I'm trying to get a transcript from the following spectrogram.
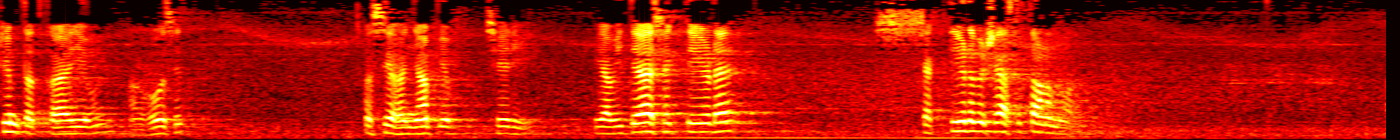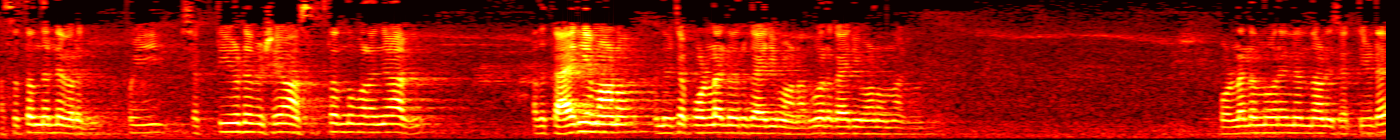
കിം തത്കാര്യം അഹോസിത് അസ്യ ജ്ഞാപ്യം ശരി. ഈ അവിദ്യാശക്തിയുടെ ശക്തിയുടെ വിഷയം അസത്താണെന്ന് പറഞ്ഞു. അസത്തം തന്നെ പറഞ്ഞു. അപ്പൊ ഈ ശക്തിയുടെ വിഷയം അസത്തെന്ന് പറഞ്ഞാൽ അത് കാര്യമാണോ എന്ന് വെച്ചാൽ പൊള്ളൽ ഒരു കാര്യമാണ്. അതുപോലെ കാര്യമാണോ എന്നാണ് പൊള്ളലെന്ന് പറയുന്നത് എന്താണ്? ശക്തിയുടെ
